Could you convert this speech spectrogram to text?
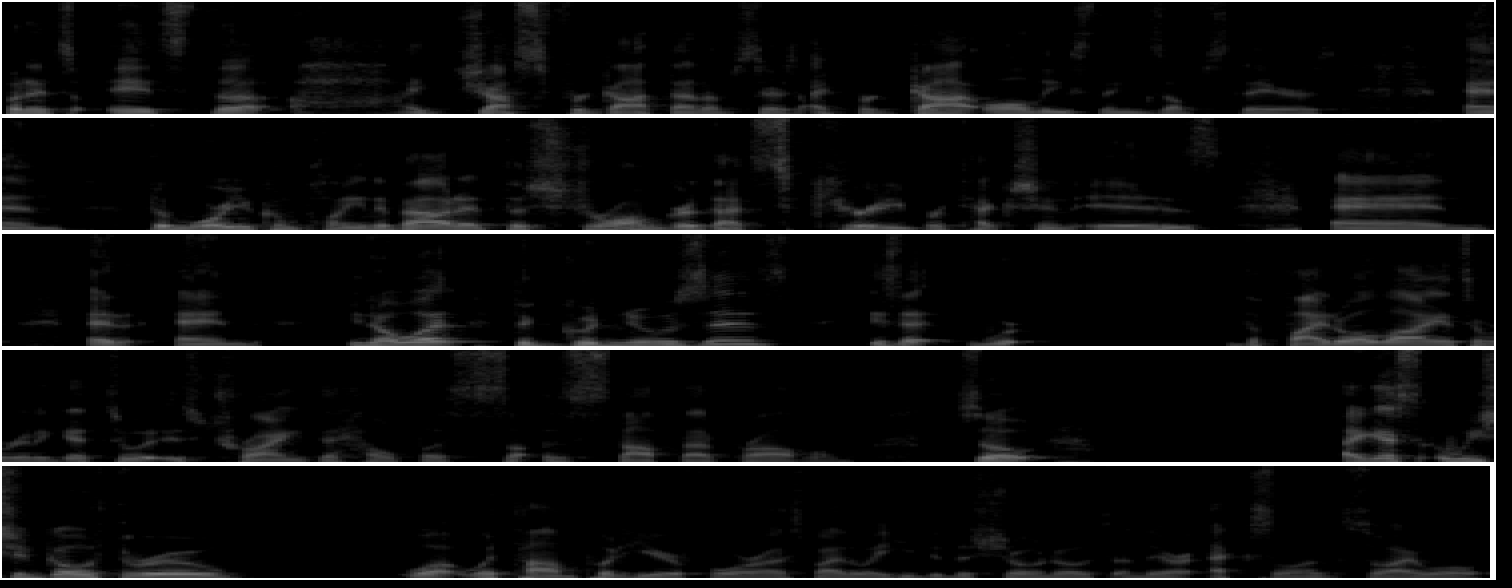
but it's it's the oh, I just forgot that upstairs. I forgot all these things upstairs. And the more you complain about it, the stronger that security protection is. And and and you know what? The good news is is that we're the FIDO Alliance, and we're going to get to it, is trying to help us uh, stop that problem. So I guess we should go through what what Tom put here for us. By the way, he did the show notes and they are excellent. So I will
